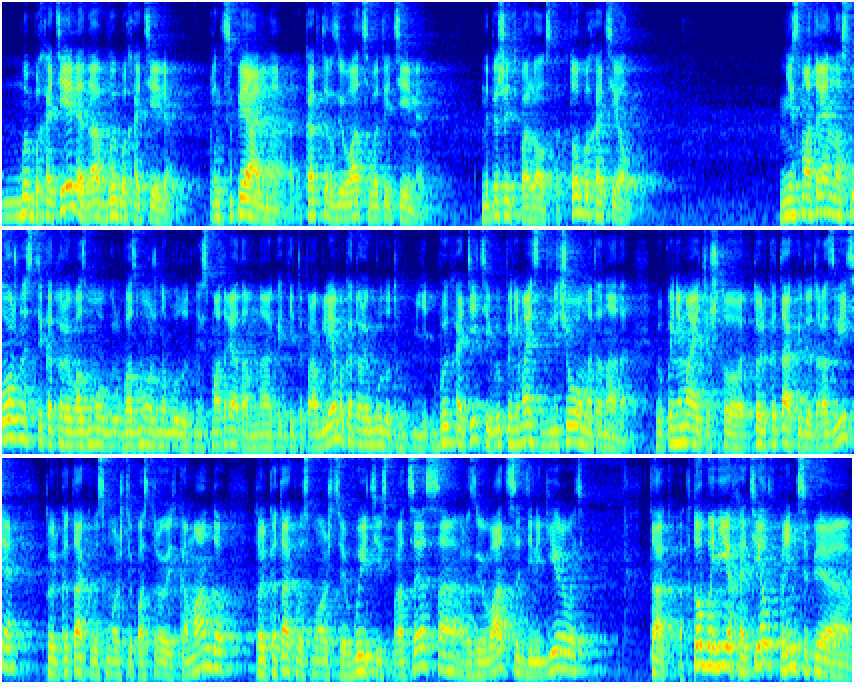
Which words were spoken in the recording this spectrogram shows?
мы бы хотели, да, вы бы хотели принципиально как-то развиваться в этой теме. Напишите, пожалуйста, кто бы хотел. Несмотря на сложности, которые возможно будут, несмотря там, на какие-то проблемы, которые будут, вы хотите, вы понимаете, для чего вам это надо. Вы понимаете, что только так идет развитие, только так вы сможете построить команду, только так вы сможете выйти из процесса, развиваться, делегировать. Так, а кто бы не хотел, в принципе,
